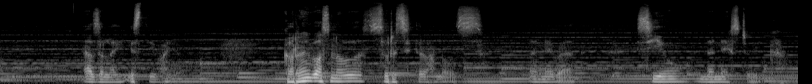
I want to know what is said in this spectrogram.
आजलाई यस्तै भयो। घरमै बस्नुहोस् सुरक्षित रहनुहोस्। धन्यवाद। सियौँ द नेक्स्ट विक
